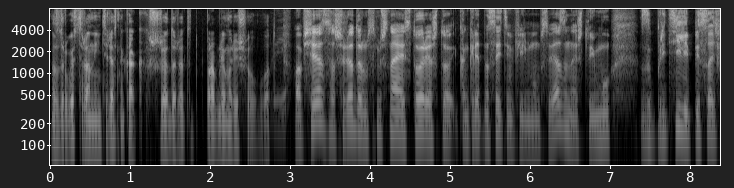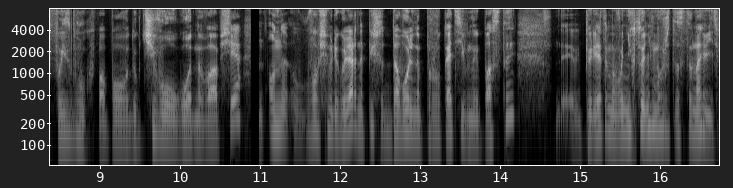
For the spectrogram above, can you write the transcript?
Но, с другой стороны, интересно, как Шредер эту проблему решил. Вот. Вообще, со Шредером смешная история, что конкретно с этим фильмом связанная, что ему запретили писать в Facebook по поводу чего угодно вообще. Он, в общем, регулярно пишет довольно провокативные посты, э, при этом его никто никто не может остановить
